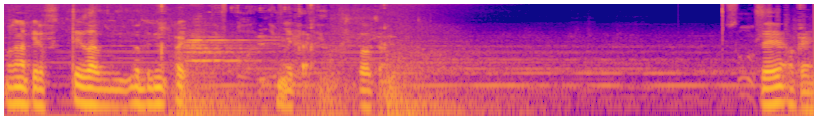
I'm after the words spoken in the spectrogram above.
Może najpierw ty za... Oj. Nie tak. Potem. Ty, okej.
